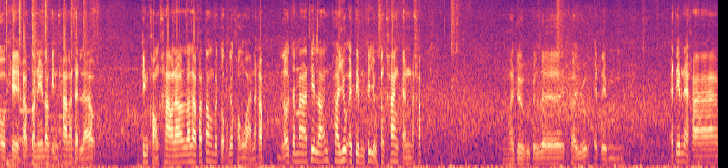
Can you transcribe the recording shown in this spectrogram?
โอเคครับ ตอนนี้เรากินข้าวกันเสร็จแล้ว กินของคาวแล้วแล้วเราก็ต้องไปตบด้วยของหวานนะครับ เราจะมาที่ร้านพายุไอติมที่อยู่ข้างๆกันนะครับ มาดูกันเลยพายุไอติมไอติมไหนอยครับ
